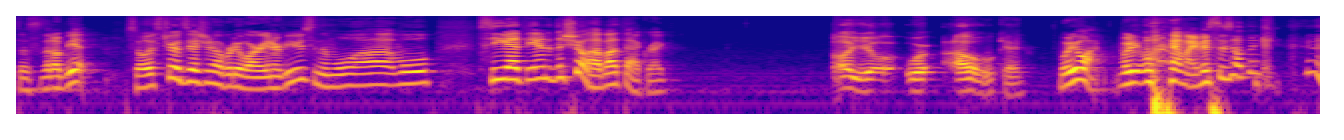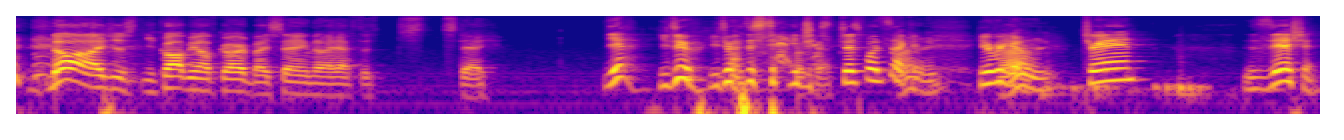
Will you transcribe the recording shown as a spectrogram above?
So that'll be it. So let's transition over to our interviews, and then we'll uh, we'll see you at the end of the show. How about that, Greg? oh you we're, oh okay What do you want? What, do you, am I missing something? no i just you caught me off guard by saying that i have to s- stay yeah, you do. You do have to stay. Just just one second. Right. Here we All go. right. Transition.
